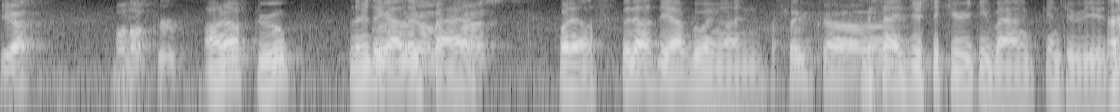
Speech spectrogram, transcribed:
yeah on off group. on-off group, Learn Tagalog, fast. What else? What else do you have going on I think uh, besides your security bank interviews?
